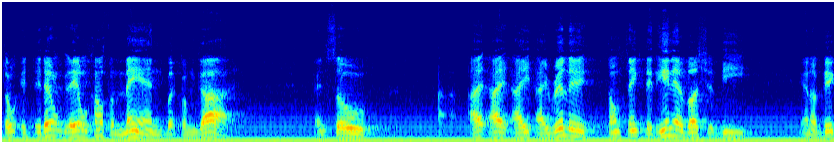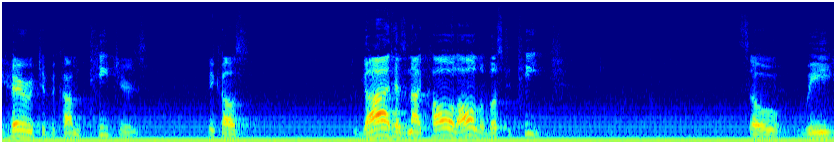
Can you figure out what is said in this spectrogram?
Don't, they don't. They don't come from man, but from God. And so, I, I, I really don't think that any of us should be in a big hurry to become teachers, because God has not called all of us to teach. So we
